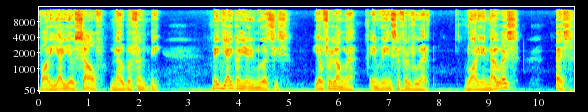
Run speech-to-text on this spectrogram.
waar jy jouself nou bevind nie. Net jy kan jou emosies, jou verlange en wense verwoord. Waar jy nou is, is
